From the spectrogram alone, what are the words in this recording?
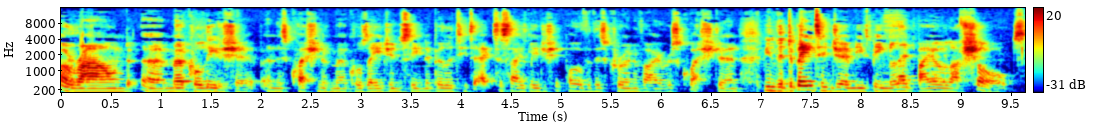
around uh, Merkel leadership and this question of Merkel's agency and ability to exercise leadership over this coronavirus question. I mean, the debate in Germany is being led by Olaf Scholz,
